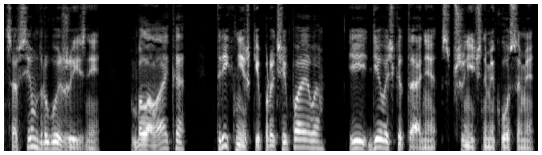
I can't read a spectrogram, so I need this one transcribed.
Совсем в другой жизни. Балалайка, три книжки про Чапаева и девочка Таня с пшеничными косами.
